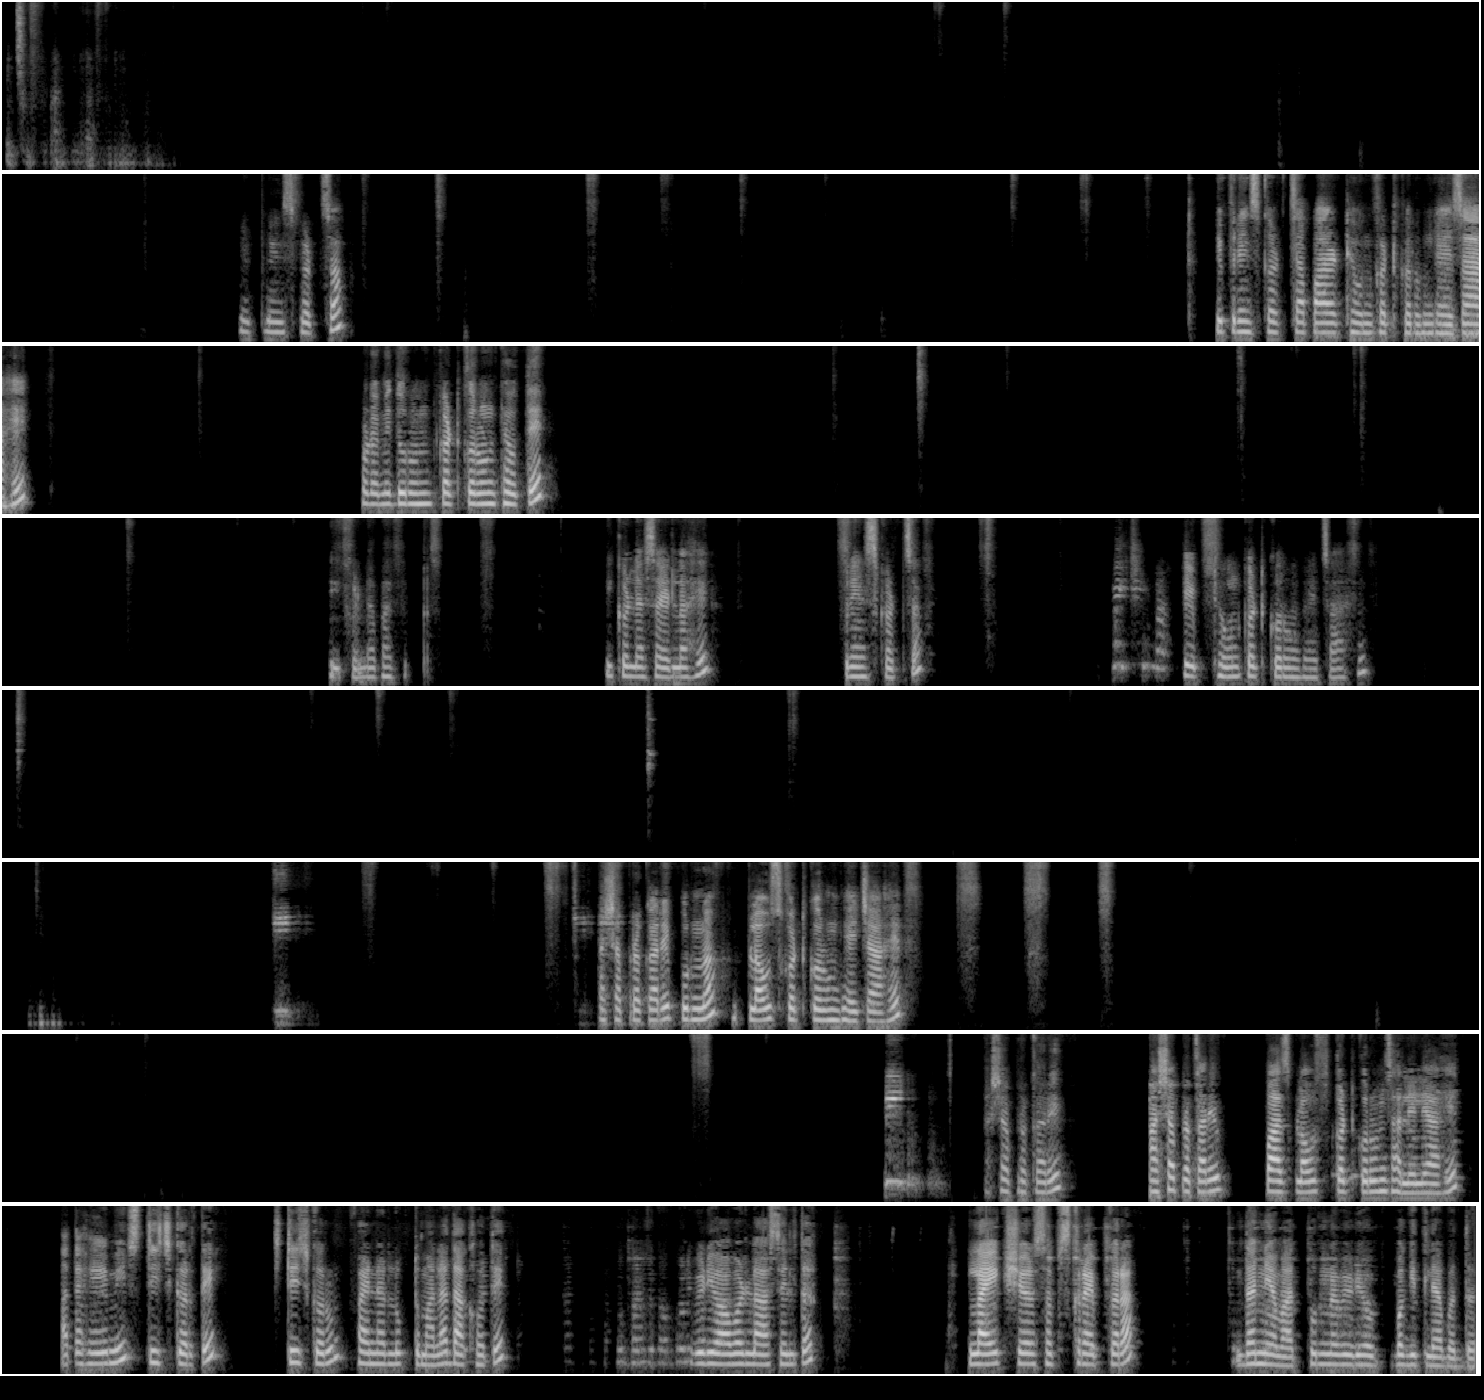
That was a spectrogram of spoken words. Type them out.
हे प्रिन्स कटचा प्रिन्स कटचा पार्ट ठेवून कट करून घ्यायचा आहे थोडं मी दुरून कट करून ठेवते. इकडल्या बाजू इकडल्या साईडला आहे. प्रिन्स कटचा टेप ठेवून कट करून घ्यायचा आहे. अशा प्रकारे पूर्ण ब्लाउज कट करून घ्यायचे आहेत. अशा प्रकारे अशा प्रकारे पाच ब्लाउज कट करून झालेले आहेत. आता हे मी स्टिच करते. स्टिच करून फायनल लुक तुम्हाला दाखवते. व्हिडिओ आवडला असेल तर लाईक शेअर सबस्क्राईब करा. धन्यवाद. पूर्ण व्हिडिओ बघितल्याबद्दल.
